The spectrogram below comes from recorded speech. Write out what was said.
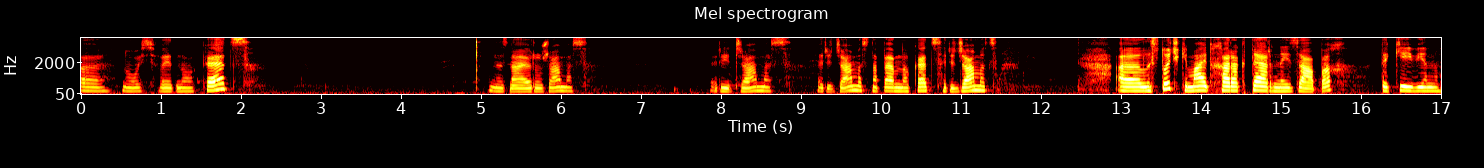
Е, ну, ось видно. Кец. Не знаю, ружамас. Ріджамас. Ріджамас, напевно, кец, ріджамас. Е, Листочки мають характерний запах. Такий він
